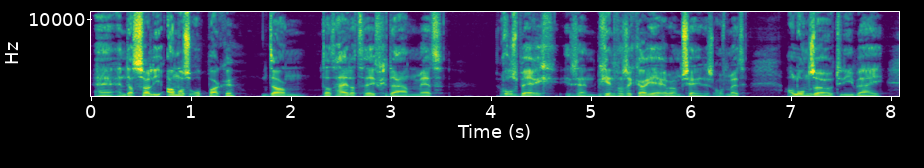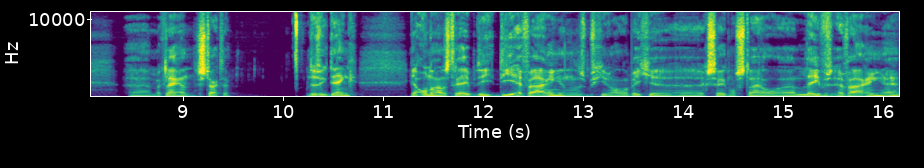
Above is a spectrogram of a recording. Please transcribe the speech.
Eh, en dat zal hij anders oppakken dan dat hij dat heeft gedaan met Rosberg in zijn begin van zijn carrière bij Mercedes. Of met Alonso toen hij bij McLaren startte. Dus ik denk, ja, onderaan de streep, die, die ervaring, en dat is misschien wel een beetje Xenon-style eh, levenservaring, hè,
